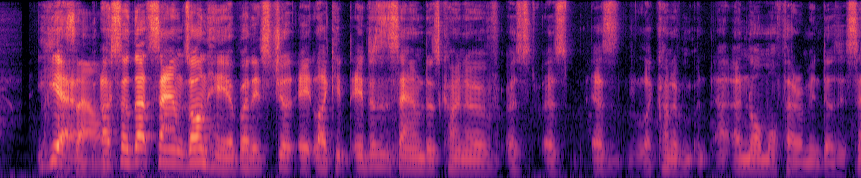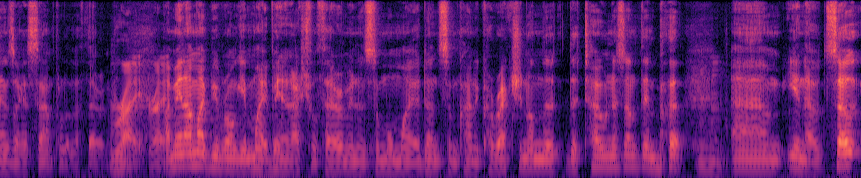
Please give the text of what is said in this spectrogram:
yeah sound. uh, so that sounds on here but it's just it like it, it doesn't sound as kind of as as as like kind of a, normal theremin does it sounds like a sample of a theremin Right, right. i mean i might be wrong it might have been an actual theremin and someone might have done some kind of correction on the the tone or something but um you know so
